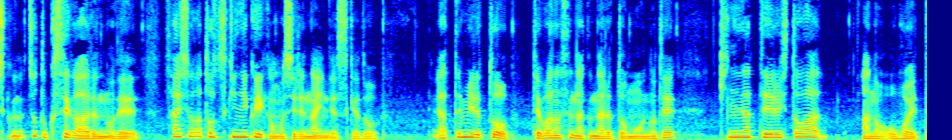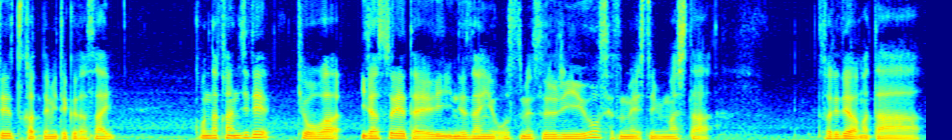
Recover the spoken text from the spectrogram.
しくないちょっと癖があるので最初はとっつきにくいかもしれないんですけどやってみると手放せなくなると思うので気になっている人はあの覚えて使ってみてくださいこんな感じで今日はイラストレーターよりインデザインをおすすめする理由を説明してみましたそれではまた。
